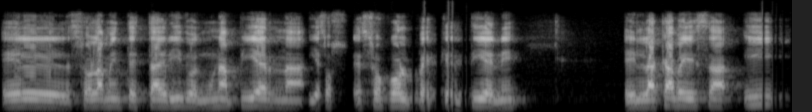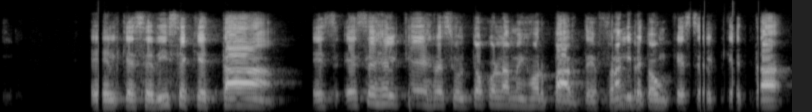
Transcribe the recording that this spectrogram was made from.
Él solamente está herido en una pierna y esos, esos golpes que tiene en la cabeza. Y el que se dice que está, ese es el que resultó con la mejor parte, Frank Bretón, que es el que está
